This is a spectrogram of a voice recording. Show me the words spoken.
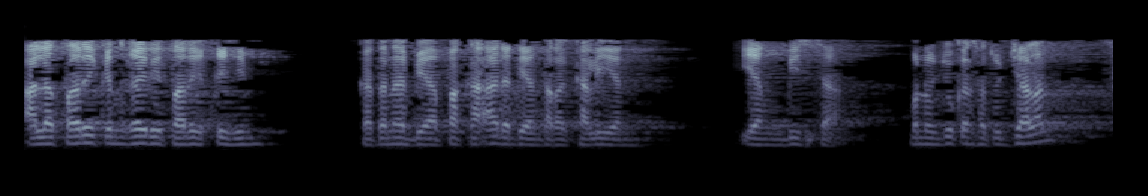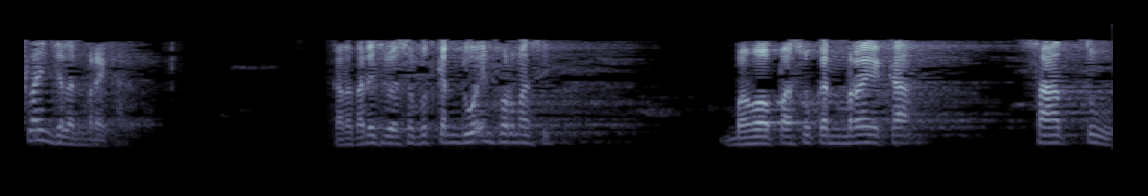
على طريق غير طريقهم kata Nabi apakah ada di antara kalian yang bisa menunjukkan satu jalan selain jalan mereka karena tadi sudah sebutkan dua informasi bahwa pasukan mereka satu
